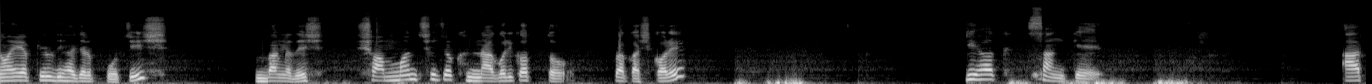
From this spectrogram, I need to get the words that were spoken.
নয় এপ্রিল দুই হাজার পঁচিশ, বাংলাদেশ সম্মানসূচক নাগরিকত্ব প্রকাশ করে কিহাক সাংকে আট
